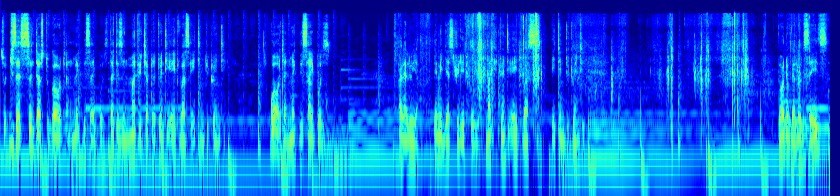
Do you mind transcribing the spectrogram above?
So Jesus sent us to go out and make disciples. That is in Matthew chapter 28, verse 18 to 20. Go out and make disciples. Hallelujah. Let me just read it for you. Matthew 28, verse 18 to 20. The word of the Lord says, um,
